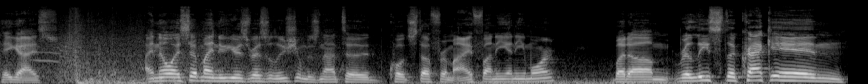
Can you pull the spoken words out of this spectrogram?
Hey guys. I know I said my New Year's resolution was not to quote stuff from iFunny anymore, but um, release the Kraken!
